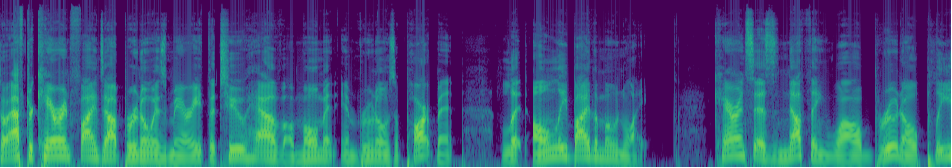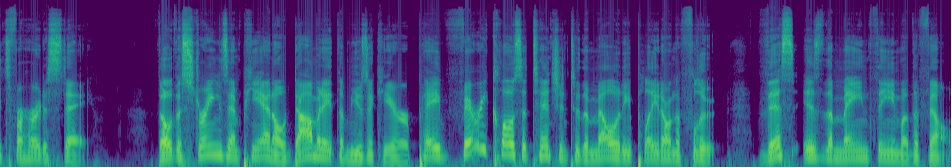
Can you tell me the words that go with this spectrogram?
So after Karen finds out Bruno is married, the two have a moment in Bruno's apartment, lit only by the moonlight. Karen says nothing while Bruno pleads for her to stay. Though the strings and piano dominate the music here, pay very close attention to the melody played on the flute. This is the main theme of the film.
